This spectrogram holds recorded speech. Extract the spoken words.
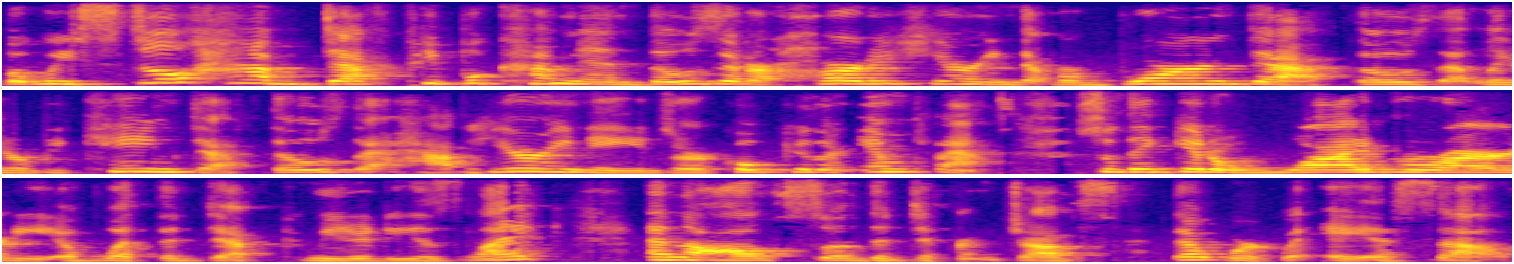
but we still have deaf people come in, those that are hard of hearing, that were born deaf, those that later became deaf, those that have hearing aids or cochlear implants. So they get a wide variety of what the deaf community is like and also the different jobs that work with ASL.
